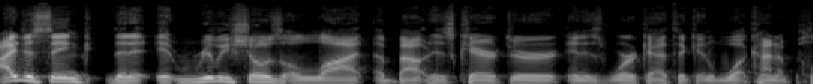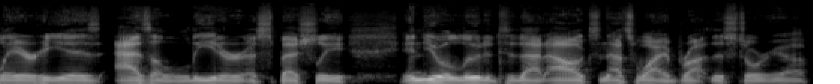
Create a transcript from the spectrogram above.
I just think that it, it, really shows a lot about his character and his work ethic and what kind of player he is as a leader, especially. And you alluded to that, Alex, and that's why I brought this story up.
